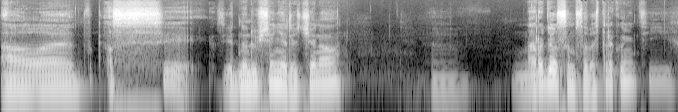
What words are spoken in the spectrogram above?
Ale asi zjednodušeně řečeno, narodil jsem se ve Strakonicích,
